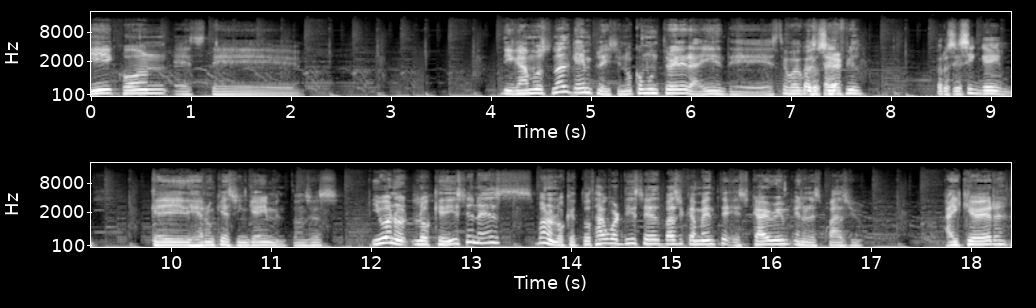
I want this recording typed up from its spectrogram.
y con este digamos no es gameplay sino como un trailer ahí de este juego de Starfield pero sí es in game que dijeron que es in game entonces y bueno lo que dicen es bueno lo que Todd Howard dice es básicamente Skyrim en el espacio hay que ver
